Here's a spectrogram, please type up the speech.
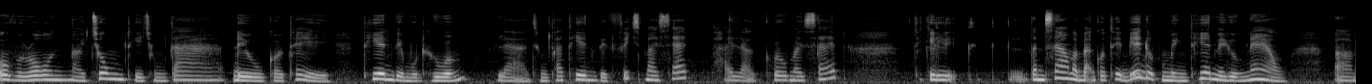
overall nói chung thì chúng ta đều có thể thiên về một hướng là chúng ta thiên về fix mindset hay là grow mindset. Thì cái làm sao mà bạn có thể biết được mình thiên về hướng nào? Um,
